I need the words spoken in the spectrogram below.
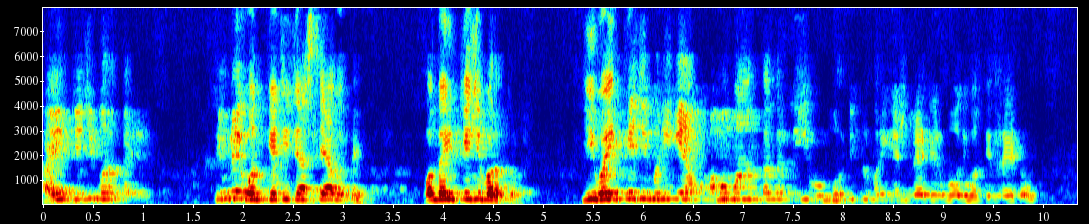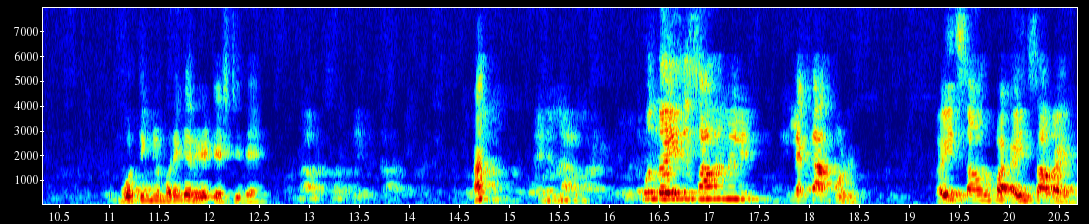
ಐದು ಕೆಜಿ ಬರುತ್ತೆ. ತಿಂಗಳಿಗೆ ಒಂದ್ ಕೆಜಿ ಜಾಸ್ತಿ ಆಗುತ್ತೆ. ಒಂದು ಐದು ಕೆಜಿ ಬರುತ್ತೆ. ಈ ಐದು ಕೆಜಿ ಮರಿಗೆ ಅಮಮಾ ಅಮ್ಮಮ್ಮ ಅಂತಂದ್ರೆ ನೀವು ಮೂರು ತಿಂಗಳು ಮರಿಗೆ ಎಷ್ಟು ರೇಟ್ ಇರ್ಬೋದು ಇವತ್ತಿನ ರೇಟು? ಮೂರು ತಿಂಗಳು ಮರಿಗೆ ರೇಟ್ ಎಷ್ಟಿದೆ? ಹ? ಒಂದ್ ಐದು ಸಾವಿರನಲ್ಲಿ ಲೆಕ್ಕ ಹಾಕೊಡ್ರಿ ಐದು ಸಾವಿರ ರೂಪಾಯಿ, ಐದು ಸಾವಿರ ಇದೆ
